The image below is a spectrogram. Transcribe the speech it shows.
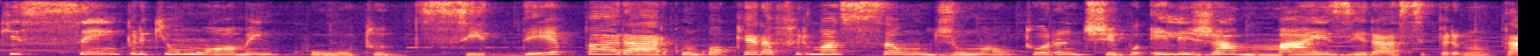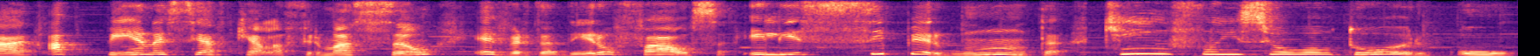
que sempre que um homem culto se deparar com qualquer afirmação de um autor antigo, ele jamais irá se perguntar apenas se aquela afirmação é verdadeira ou falsa. Ele se pergunta quem influenciou o autor ou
